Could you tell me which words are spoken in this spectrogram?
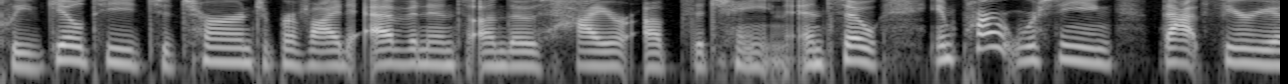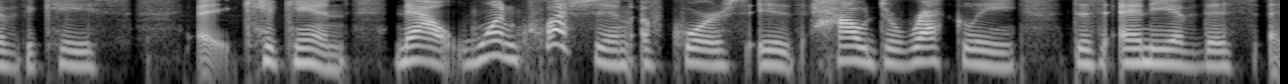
plead guilty, to turn, to provide evidence on those higher up the chain. And so, in part, we're seeing that theory of the case uh, kick in. Now, one question, of course, is how directly does any of this uh,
